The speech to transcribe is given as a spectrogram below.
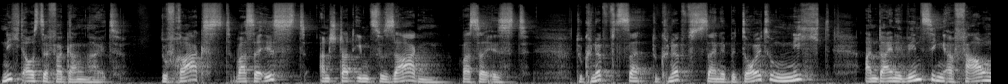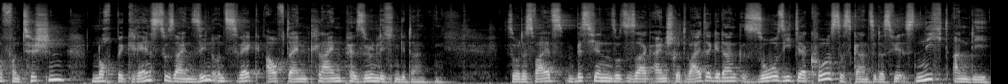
nicht aus der Vergangenheit. Du fragst, was er ist, anstatt ihm zu sagen, was er ist. Du knöpfst, du knöpfst seine Bedeutung nicht an deine winzigen Erfahrungen von Tischen, noch begrenzt du seinen Sinn und Zweck auf deinen kleinen persönlichen Gedanken. So, das war jetzt ein bisschen sozusagen ein Schritt weiter Gedanke. So sieht der Kurs das Ganze, dass wir es nicht an die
